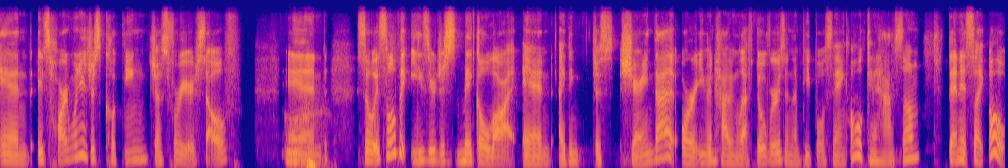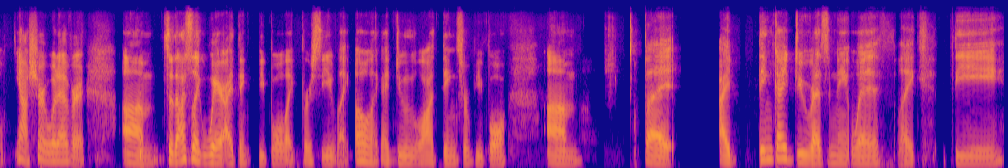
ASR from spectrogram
and it's hard when you're just cooking just for yourself. And so it's a little bit easier just make a lot. And I think just sharing that or even having leftovers and then people saying, Oh, can I have some? Then it's like, oh yeah, sure, whatever. Um, so that's like where I think people like perceive like, oh, like I do a lot of things for people. Um, but I think I do resonate with like the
